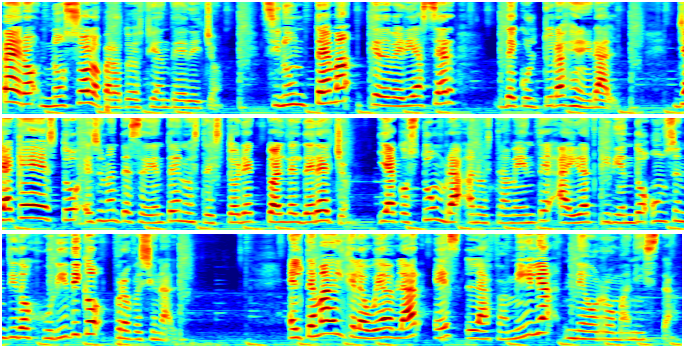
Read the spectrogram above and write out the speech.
Pero no solo para todo estudiante de Derecho, sino un tema que debería ser de cultura general, ya que esto es un antecedente de nuestra historia actual del derecho y acostumbra a nuestra mente a ir adquiriendo un sentido jurídico profesional. El tema del que le voy a hablar es la familia neorromanista.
